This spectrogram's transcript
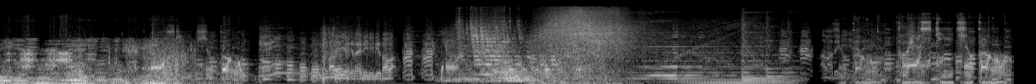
フラストチュータロウ。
